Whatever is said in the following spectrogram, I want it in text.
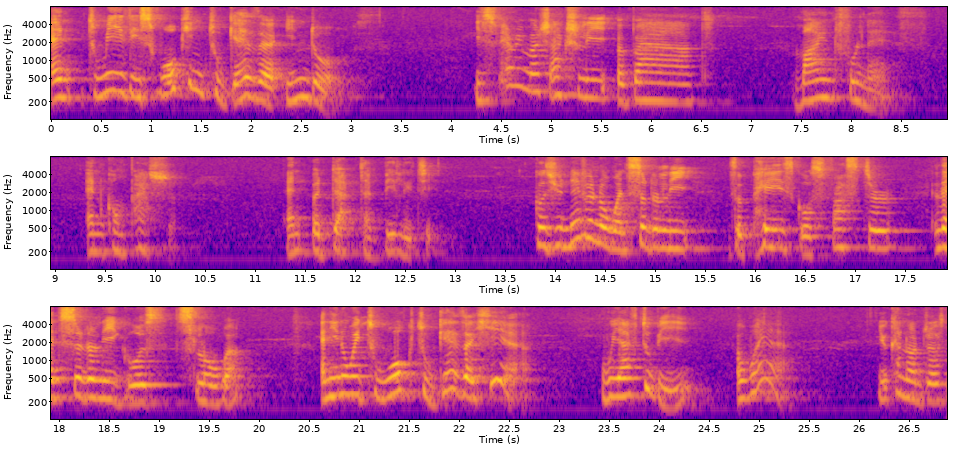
And to me, this walking together indoors is very much actually about mindfulness and compassion and adaptability. Because you never know when suddenly the pace goes faster and then suddenly it goes slower. And in a way, to walk together here, we have to be aware. You cannot just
